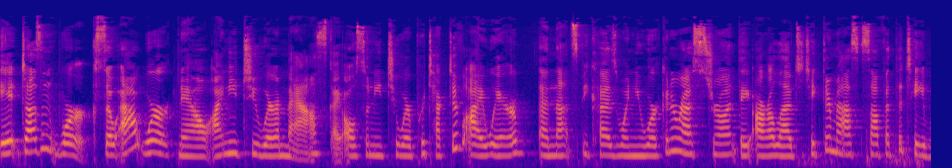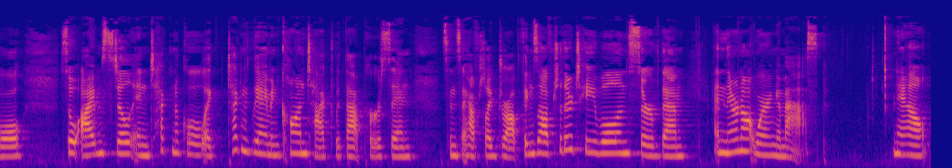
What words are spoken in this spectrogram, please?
it doesn't work. So at work now, I need to wear a mask. I also need to wear protective eyewear. And that's because when you work in a restaurant, they are allowed to take their masks off at the table. So I'm still in technical, like, technically, I'm in contact with that person since I have to, like, drop things off to their table and serve them. And they're not wearing a mask. Now,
